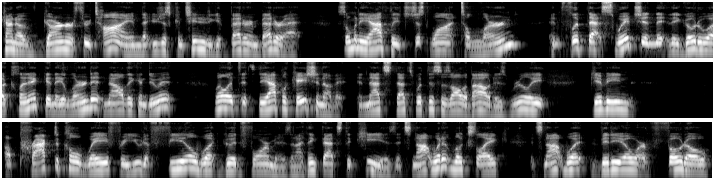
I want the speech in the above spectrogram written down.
kind of garner through time that you just continue to get better and better at. So many athletes just want to learn and flip that switch and they, they go to a clinic and they learned it. Now they can do it. Well, it's it's the application of it. And that's that's what this is all about is really giving a practical way for you to feel what good form is. And i think that's the key is it's not what it looks like. It's not what video or photo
